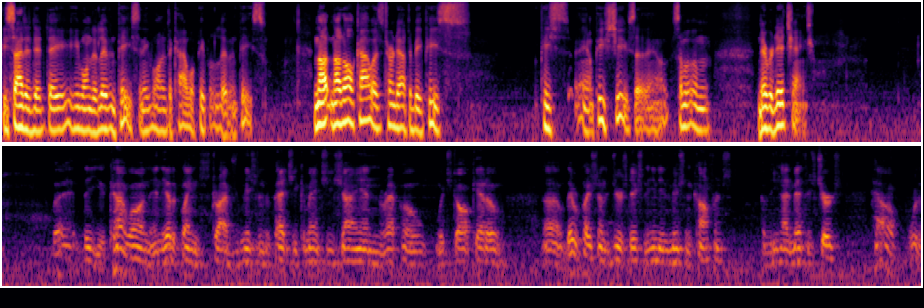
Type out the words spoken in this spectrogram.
decided that they, he wanted to live in peace and he wanted the Kiowa people to live in peace. Not, not all Kiowas turned out to be peace, peace, you know, peace chiefs. Uh, you know, some of them never did change. But the Kiowa and the other Plains tribes you mentioned, Apache, Comanche, Cheyenne, Arapaho, Wichita, Caddo, uh, they were placed under the jurisdiction of the Indian Mission Conference of the United Methodist Church how were the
